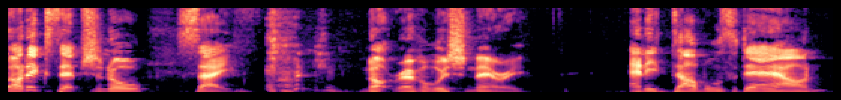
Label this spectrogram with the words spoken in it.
Not exceptional, safe. Not revolutionary. And he doubles down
